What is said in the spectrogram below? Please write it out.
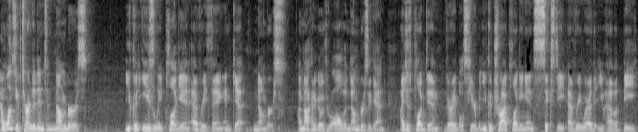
And once you've turned it into numbers, you could easily plug in everything and get numbers. I'm not going to go through all the numbers again. I just plugged in variables here, but you could try plugging in 60 everywhere that you have a B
